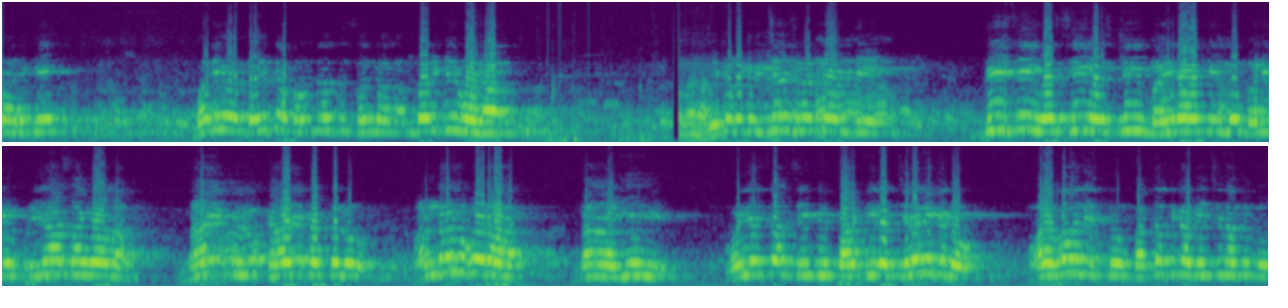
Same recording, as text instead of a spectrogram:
గారికి మరియు దళిత బహుజన సంఘాలందరికీ కూడా ఇక్కడికి విచ్చేసినటువంటి బీసీ ఎస్సీ ఎస్టీ మైనారిటీలు మరియు ప్రజా సంఘాల నాయకులు కార్యకర్తలు అందరూ కూడా నా ఈ వైఎస్ఆర్సీపీ పార్టీల చేరికను ఆహ్వానిస్తూ మద్దతుగా నిలిచినందుకు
